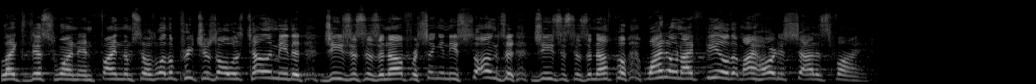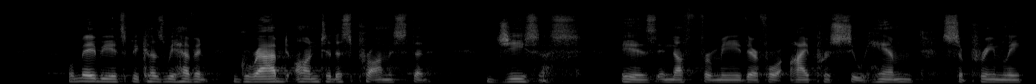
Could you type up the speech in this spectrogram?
like this one and find themselves, well, the preacher's always telling me that Jesus is enough. We're singing these songs that Jesus is enough, but why don't I feel that my heart is satisfied? Well, maybe it's because we haven't grabbed onto this promise that Jesus is enough for me. Therefore, I pursue him supremely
